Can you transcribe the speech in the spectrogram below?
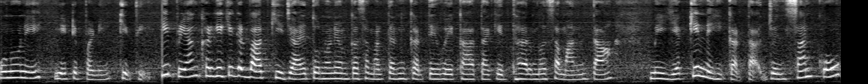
उन्होंने ये टिप्पणी की थी। प्रियंक खड़गे की अगर बात की जाए तो उन्होंने उनका समर्थन करते हुए कहा था कि धर्म समानता में यकीन नहीं करता। जो इंसान को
